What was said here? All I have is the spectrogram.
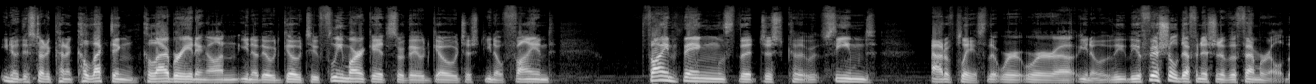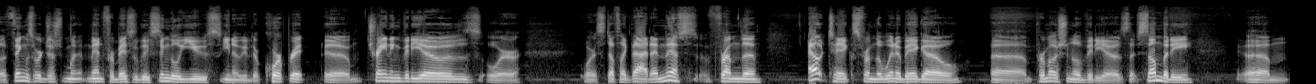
you know, they started kind of collecting, collaborating on, you know, they would go to flea markets or they would go just, you know, find find things that just kind of seemed out of place that were, were uh, you know, the, the official definition of ephemeral. The things were just meant for basically single use, you know, either corporate uh, training videos or or stuff like that. And this from the outtakes from the Winnebago uh, promotional videos that somebody um,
